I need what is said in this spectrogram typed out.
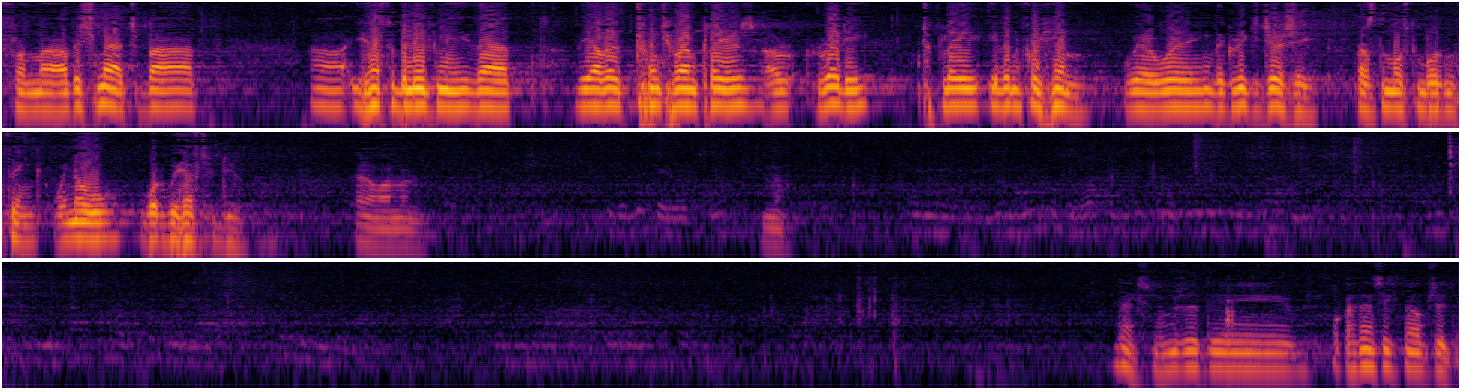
from uh, this match, but uh, you have to believe me that the other 21 players are ready to play even for him. We are wearing the Greek jersey. That's the most important thing. We know what we have to do. Εντάξει, νομίζω ότι ο καθένας έχει την άποψή του.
